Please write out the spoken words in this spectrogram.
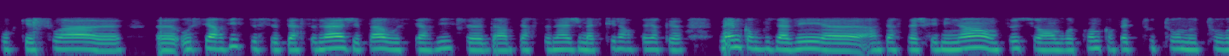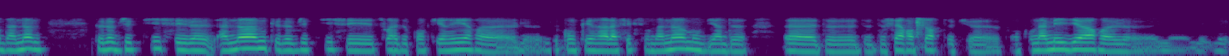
pour qu'elle soit au service de ce personnage et pas au service d'un personnage masculin. C'est-à-dire que même quand vous avez un personnage féminin, on peut se rendre compte qu'en fait tout tourne autour d'un homme que l'objectif est un homme, que l'objectif est soit de conquérir, euh, de conquérir l'affection d'un homme ou bien de, euh, de, de, faire en sorte que qu'on améliore euh, le,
